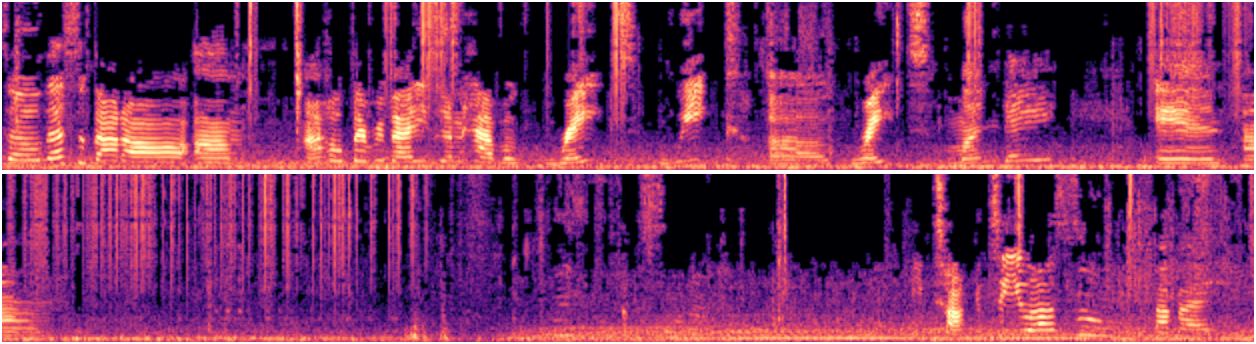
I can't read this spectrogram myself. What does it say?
So that's about all. Um, I hope everybody's going to have a great week, a great Monday, and um, talking to you all soon. Bye bye.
